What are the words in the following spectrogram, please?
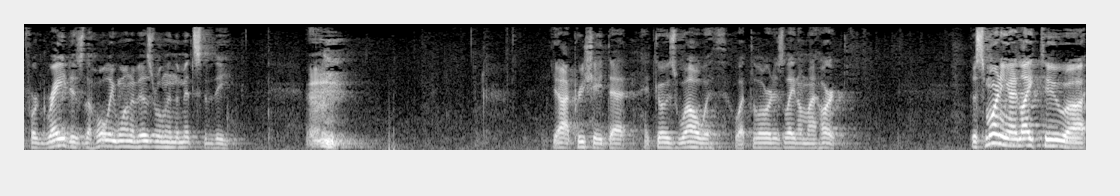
for great is the Holy One of Israel in the midst of thee." Yeah, I appreciate that. It goes well with what the Lord has laid on my heart. This morning, I'd like to uh,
